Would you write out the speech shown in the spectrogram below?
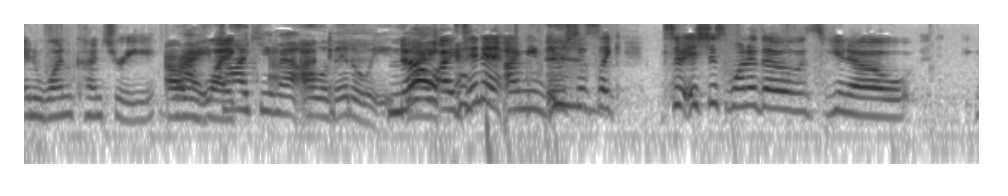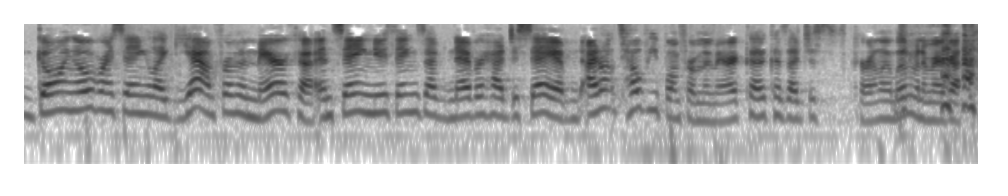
in one country out right. of like it's not like you meant all of Italy. no, Like- I didn't. I mean, there's just like so it's just one of those, you know, going over and saying like, yeah, I'm from America and saying new things I've never had to say. I've, I don't tell people I'm from America because I just currently live in America.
